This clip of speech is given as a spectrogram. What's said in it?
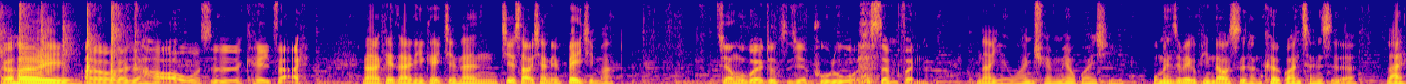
嘿，Hello，大家好，我是 K 仔。那 K 仔，你可以简单介绍一下你的背景吗？这样会不会就直接暴露我的身份呢？那也完全没有关系，我们这边个频道是很客观诚实的，来，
